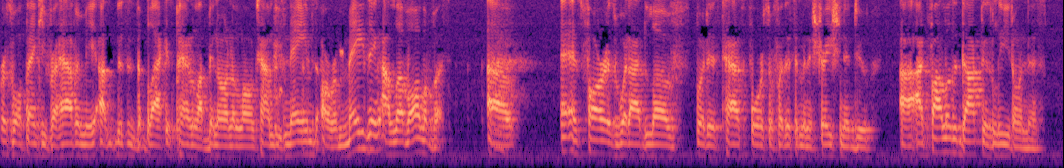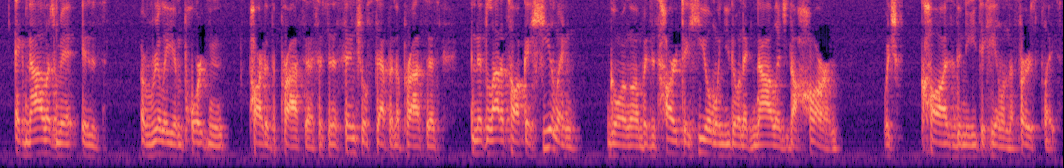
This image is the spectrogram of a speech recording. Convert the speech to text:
first of all, thank you for having me. Uh, this is the blackest panel I've been on in a long time. These names are amazing. I love all of us. Uh, as far as what I'd love for this task force or for this administration to do, uh, I'd follow the doctor's lead on this. Acknowledgement is a really important part of the process. It's an essential step in the process. And there's a lot of talk of healing going on, but it's hard to heal when you don't acknowledge the harm which caused the need to heal in the first place.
